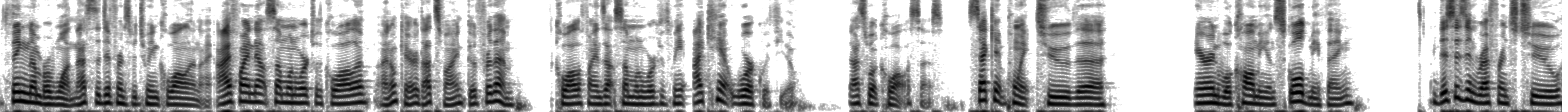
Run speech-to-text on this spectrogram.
thing number one. That's the difference between koala and I. I find out someone worked with koala. I don't care. That's fine. Good for them. Koala finds out someone worked with me. I can't work with you. That's what koala says. Second point to the Arend will call me and scold me thing this is in reference to,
